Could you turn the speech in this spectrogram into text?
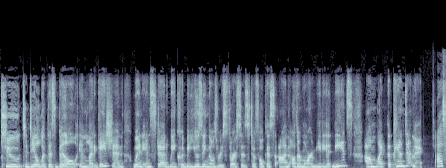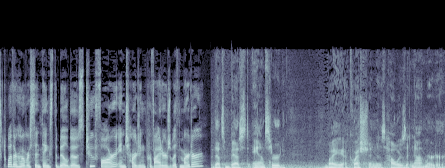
to, to deal with this bill in litigation when instead we could be using those resources to focus on other more immediate needs um, like the pandemic. Asked whether Hoverson thinks the bill goes too far in charging providers with murder. That's best answered by a question is how is it not murder?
